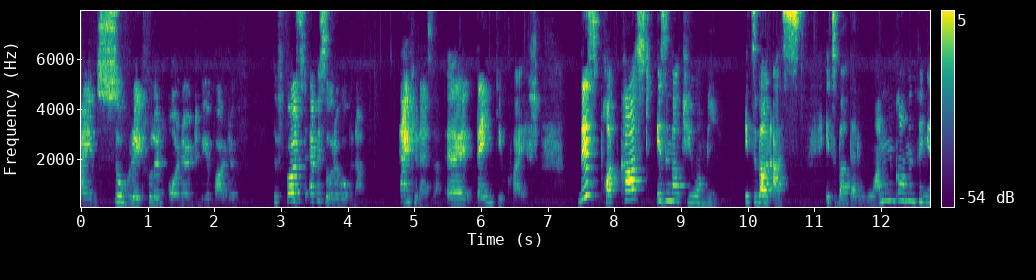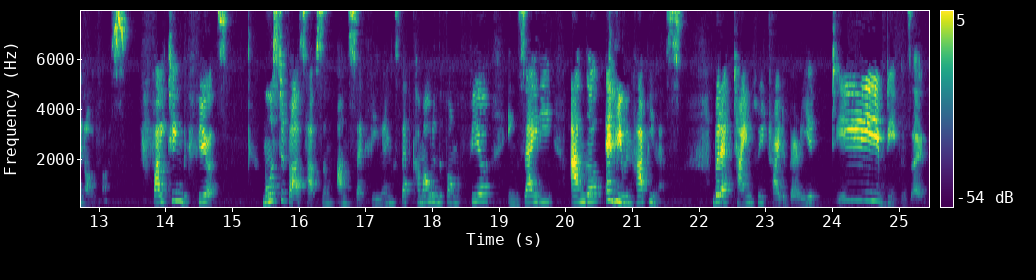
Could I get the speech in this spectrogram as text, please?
I am so grateful and honored to be a part of the first episode of Open Up. Thank you, Naisa. Uh, thank you, Kwaish. This podcast isn't about you or me. It's about us. It's about that one common thing in all of us fighting the fears. Most of us have some unsaid feelings that come out in the form of fear, anxiety, anger, and even happiness. But at times we try to bury it deep, deep inside.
